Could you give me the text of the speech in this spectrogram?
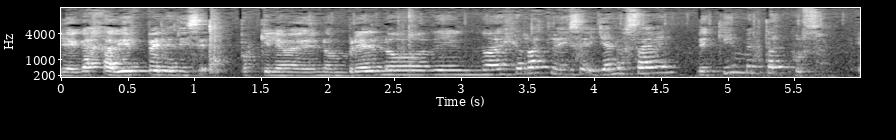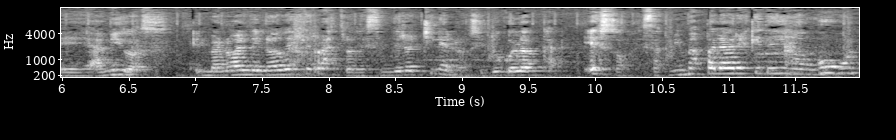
y acá Javier Pérez dice, porque le nombré lo de no deje rastro y dice, ya no saben de qué inventar curso. Eh, amigos, el manual de no deje rastro de sendero chileno, si tú colocas eso, esas mismas palabras que te digo en Google,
